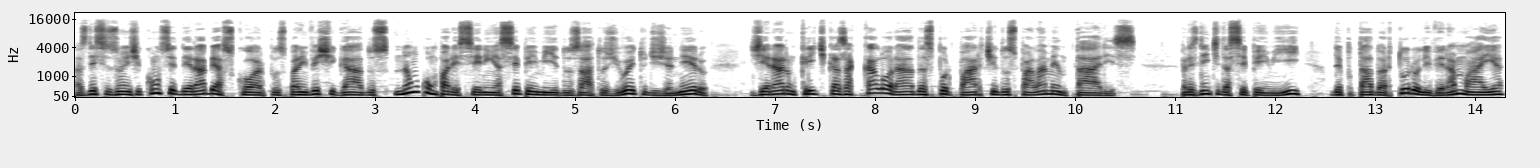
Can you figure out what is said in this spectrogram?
As decisões de conceder habeas corpus para investigados não comparecerem à CPMI dos atos de 8 de janeiro geraram críticas acaloradas por parte dos parlamentares. O presidente da CPMI, o deputado Arthur Oliveira Maia,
